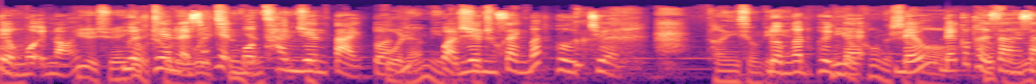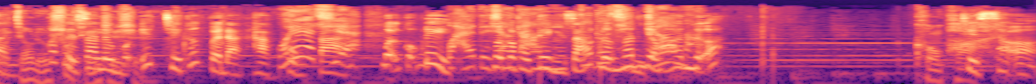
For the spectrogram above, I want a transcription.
tiểu muội nói Nguyệt Thiên lại xuất hiện một thanh niên tài tuấn Quả nhiên danh bất hư truyền Đường Ngân huynh đệ Nếu để có thời gian rảnh Có thể giao lưu một ít tri thức về đàn hạc cùng ta Muội cũng đi Muội còn phải thỉnh giáo Đường Ngân nhiều hơn nữa. Chỉ sợ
